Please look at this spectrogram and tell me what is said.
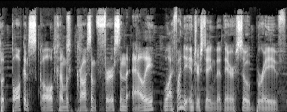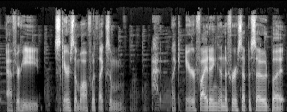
But Bulk and Skull come across him first in the alley. Well, I find it interesting that they're so brave after he scares them off with like some like air fighting in the first episode, but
